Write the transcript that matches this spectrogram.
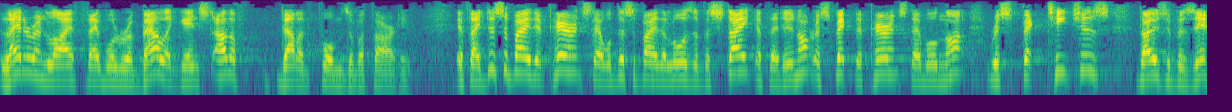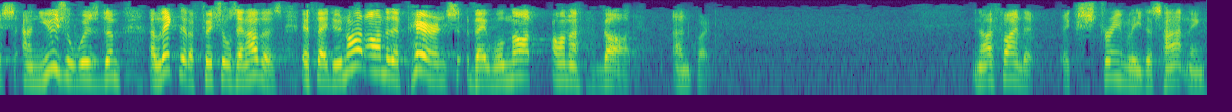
later in life they will rebel against other valid forms of authority. If they disobey their parents, they will disobey the laws of the state. If they do not respect their parents, they will not respect teachers, those who possess unusual wisdom, elected officials, and others. If they do not honour their parents, they will not honour God. Unquote. And I find it extremely disheartening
